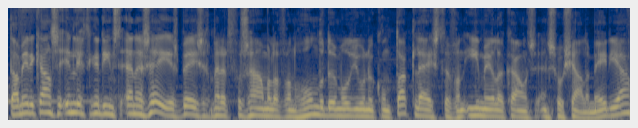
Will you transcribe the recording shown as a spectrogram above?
De Amerikaanse inlichtingendienst NSA is bezig met het verzamelen van honderden miljoenen contactlijsten van e-mailaccounts en sociale media.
